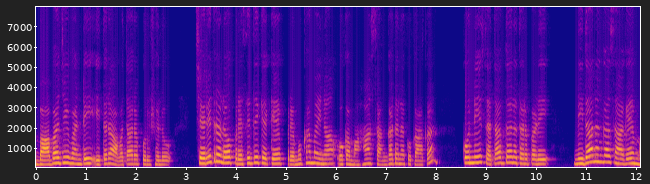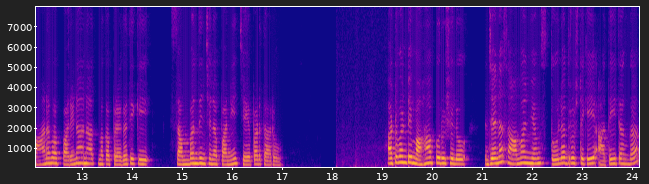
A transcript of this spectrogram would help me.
బాబాజీ వంటి ఇతర అవతార పురుషులు చరిత్రలో ప్రసిద్ధికెక్కే ప్రముఖమైన ఒక మహా సంఘటనకు కాక కొన్ని శతాబ్దాల తరపడి నిదానంగా సాగే మానవ పరిణామాత్మక ప్రగతికి సంబంధించిన పని చేపడతారు. అటువంటి మహాపురుషులు జన సామాన్యం స్థూల దృష్టికి అతీతంగా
